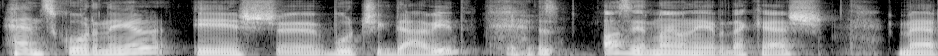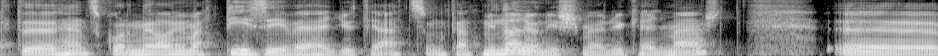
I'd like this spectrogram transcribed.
Hans Cornél és Burcsik Dávid. Ez azért nagyon érdekes, mert Hans Cornél, ami már tíz éve együtt játszunk, tehát mi nagyon ismerjük egymást. Ö,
